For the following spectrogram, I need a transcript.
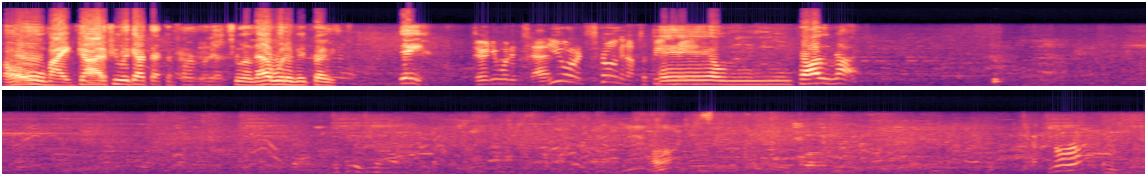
Oh my god, if you would have got that confirmed on to him, that would have been crazy. Damn. Dirty would have You aren't strong enough to beat me. Hell, mm, probably not. You alright?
